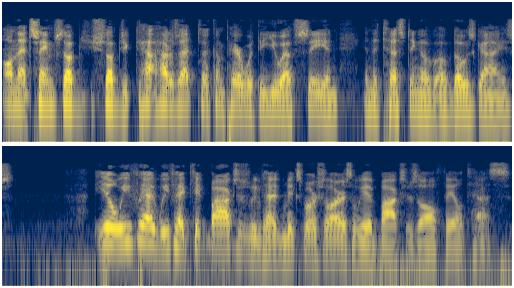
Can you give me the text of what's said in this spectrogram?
On that same sub- subject, how, how does that uh, compare with the UFC and, and the testing of, of those guys? you know, we've had we've had kickboxers, we've had mixed martial artists, and we had boxers all fail tests.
